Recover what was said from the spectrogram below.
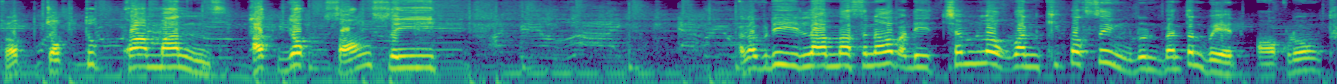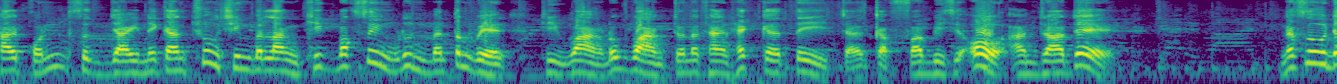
ครบจบทุกความมัน พักยก 24 อาราวดีลามาสนอฟอดีตแชมป์โลกวันคิกบ็อกซิ่งรุ่นแบนตันเวท ออกโรงทายผลศึกใหญ่ในการช่วงชิงบัลลังก์คิกบ็อกซิ่งรุ่นแบนตันเวท ที่ว่างระหว่างจนาธานแฮกเกอร์ตีเจอกับฟาบิซิโออันดราเดนักสู้แด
